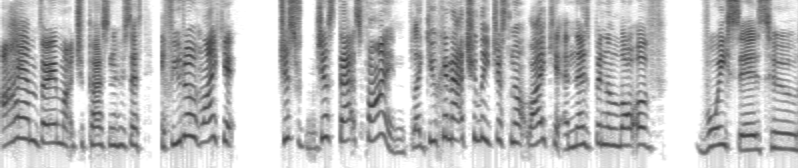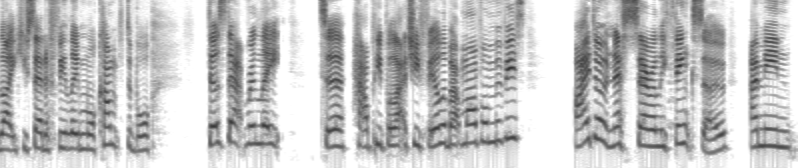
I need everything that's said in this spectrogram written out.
I am very much a person who says if you don't like it, just just that's fine. Like you can actually just not like it. And there's been a lot of voices who, like you said, are feeling more comfortable. Does that relate to how people actually feel about Marvel movies? I don't necessarily think so. I mean,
